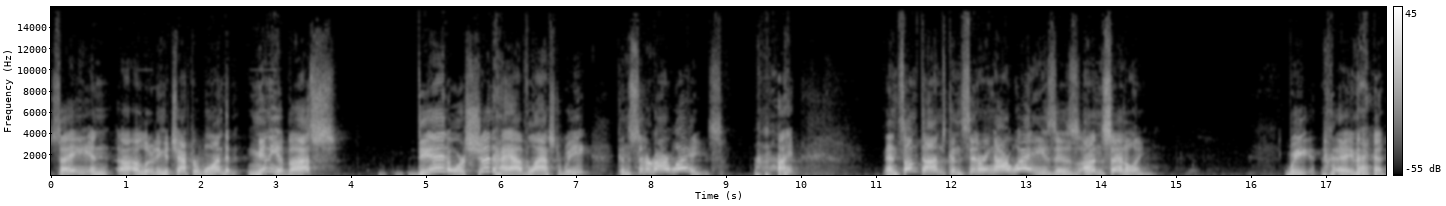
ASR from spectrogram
say, in uh, alluding to chapter 1, that many of us did or should have last week considered our ways. right? And sometimes considering our ways is unsettling. We, amen.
